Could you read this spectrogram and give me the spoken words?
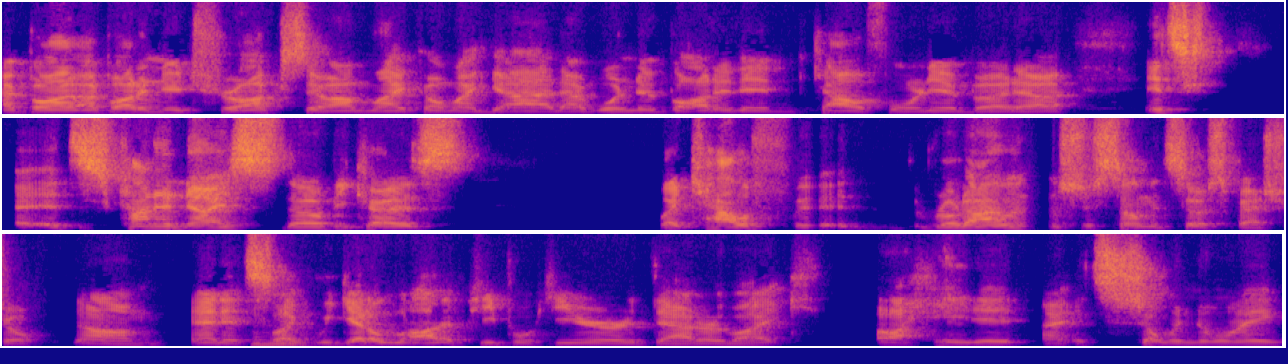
I bought I bought a new truck, so I'm like, oh my god, I wouldn't have bought it in California, but uh, it's it's kind of nice though because like California, Rhode Island is just something so special, um, and it's mm-hmm. like we get a lot of people here that are like, oh, I hate it, it's so annoying.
